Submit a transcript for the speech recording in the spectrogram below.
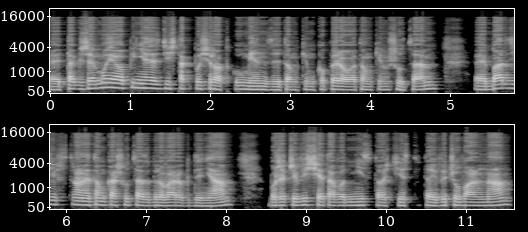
E, Także moja opinia jest gdzieś tak po środku między Tomkiem Kopyrą a Tomkiem Szucem. E, Bardziej w stronę Tomka Szuca z browaru Gdynia, bo rzeczywiście ta wodnistość jest tutaj wyczuwalna,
